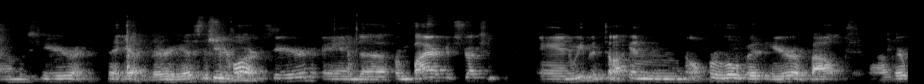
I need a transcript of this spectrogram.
um, is here. I think, yeah, there he is. Mr. Peter Clark's here and uh, from Bayer Construction. And we've been talking oh, for a little bit here about uh, their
